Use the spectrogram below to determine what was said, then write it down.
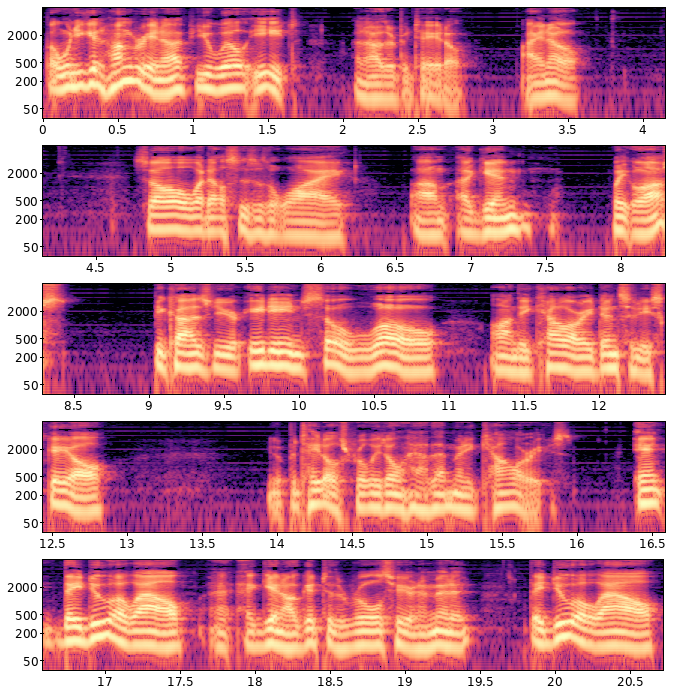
But when you get hungry enough, you will eat another potato. I know. So, what else is the why? Um, again, weight loss because you're eating so low on the calorie density scale, you know, potatoes really don't have that many calories. And they do allow, again, I'll get to the rules here in a minute, they do allow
